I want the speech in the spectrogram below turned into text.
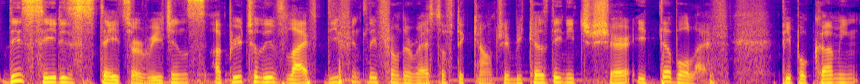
These cities, states, or regions appear to live life differently from the rest of the country because they need to share a double life. People coming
